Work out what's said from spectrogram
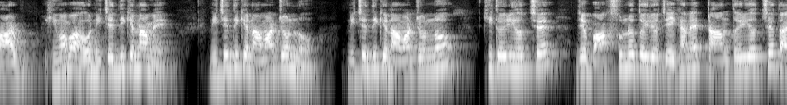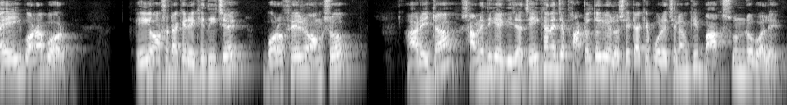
পার, হিমাবাহ নিচের দিকে নামে, নিচের দিকে নামার জন্য, নিচের দিকে নামার জন্য কি তৈরি হচ্ছে? যে বাকশূন্য তৈরি হচ্ছে, এখানে টান তৈরি হচ্ছে, তাই এই বরাবর, এই অংশটাকে রেখে দিয়েছে, বরফের অংশ আর এটা সামনের দিকে এগিয়ে যাচ্ছে। এইখানে যে ফাটল তৈরি হলো, সেটাকে পড়েছিলাম কি? বাকশুণ্ড বলে।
